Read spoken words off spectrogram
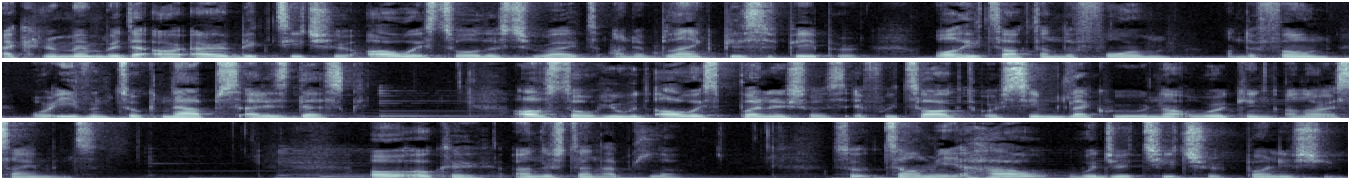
I can remember that our Arabic teacher always told us to write on a blank piece of paper while he talked on the phone, on the phone, or even took naps at his desk. Also, he would always punish us if we talked or seemed like we were not working on our assignments. Oh, okay, I understand, Abdullah. So tell me, how would your teacher punish you?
